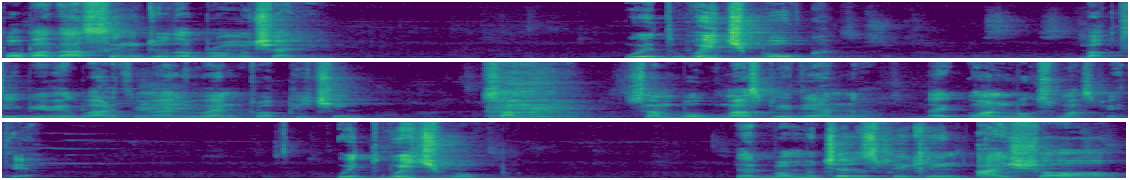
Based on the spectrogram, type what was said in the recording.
Prabhupada asking to the brahmachari, with which book Bhakti Vivek Bharati went for preaching? Some, some book must be there, no? like one book must be there. With which book? That Brahmacharya speaking, I saw,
